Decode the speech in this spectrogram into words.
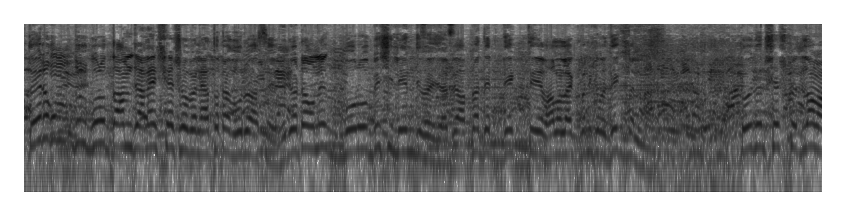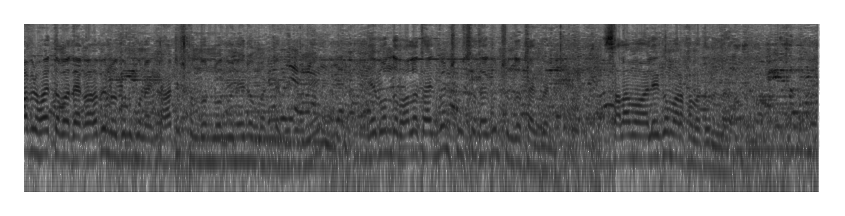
তো এরকম গরুর দাম জানাই শেষ হবে না, এতটা গরু আছে। ভিডিওটা অনেক গরু বেশি লেন্দি হয়ে যাবে, আপনাদের দেখতে ভালো লাগবে না কেউ দেখবেন না। তো ওই শেষ করে দিলাম, আবার হয়তো বা দেখা হবে নতুন কোনো একটা হাটে, সুন্দর, নতুন এরকম একটা ভিডিও নিয়ে। এ বন্ধু ভালো থাকবেন, সুস্থ থাকবেন, সুন্দর থাকবেন। সালামু আলাইকুম রহমতুল্লাহ।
